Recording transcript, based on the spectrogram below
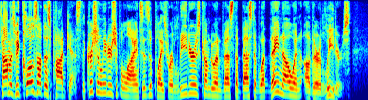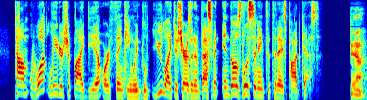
Tom, as we close out this podcast, the Christian Leadership Alliance is a place where leaders come to invest the best of what they know in other leaders. Tom, what leadership idea or thinking would you like to share as an investment in those listening to today's podcast? Yeah.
